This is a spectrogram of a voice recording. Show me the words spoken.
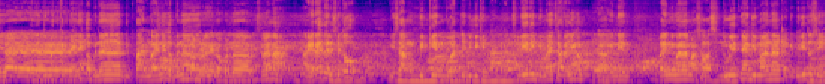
Ya, ya, ya, manajemen ya, ya. kerjanya nggak benar, gitu, timelinenya nggak benar. Timelinenya nggak benar. Sebenarnya nah, akhirnya dari situ bisa bikin buat jadi bikin timeline sendiri gimana caranya nge nge- iniin lain gimana masalah duitnya gimana kayak gitu-gitu sih.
